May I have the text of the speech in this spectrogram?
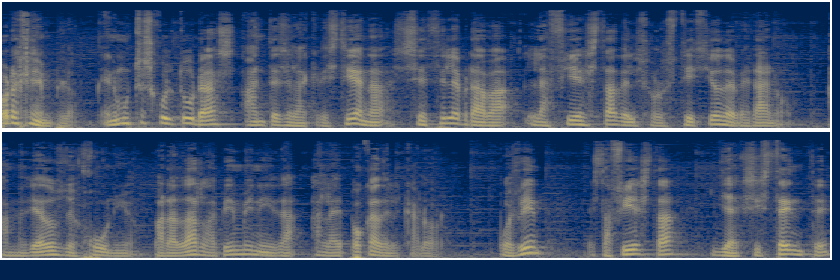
Por ejemplo, en muchas culturas, antes de la cristiana, se celebraba la fiesta del solsticio de verano, a mediados de junio, para dar la bienvenida a la época del calor. Pues bien, esta fiesta, ya existente,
